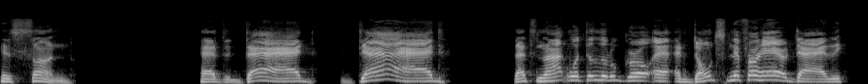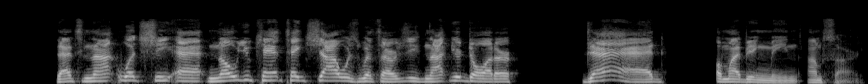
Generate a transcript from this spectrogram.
His son had to, Dad, Dad, that's not what the little girl, and don't sniff her hair, Daddy. That's not what she at. No, you can't take showers with her. She's not your daughter. Dad, oh, am I being mean? I'm sorry.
